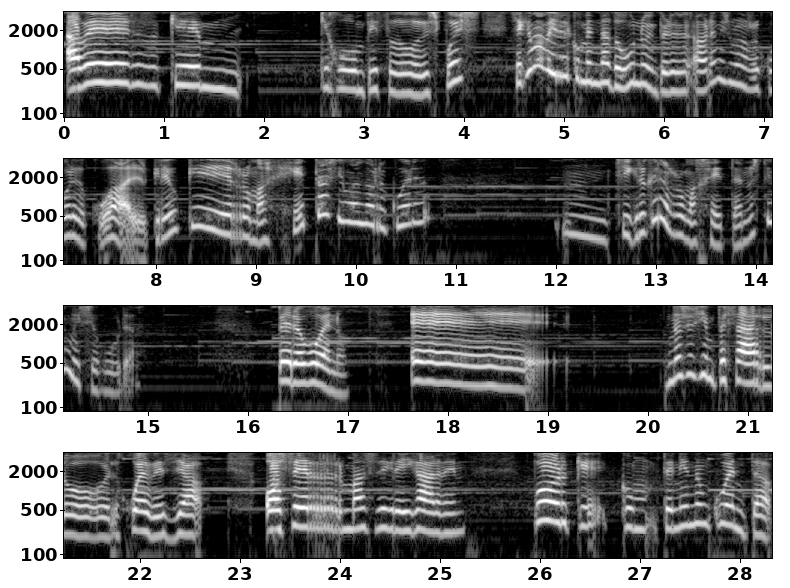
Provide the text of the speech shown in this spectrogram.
A ver qué, mm, qué juego empiezo después. Sé que me habéis recomendado uno, pero ahora mismo no recuerdo cuál. Creo que Romageta, si mal no recuerdo. Mm, sí, creo que era Romageta, no estoy muy segura. Pero bueno. Eh, no sé si empezarlo el jueves ya. O hacer más de Grey Garden. Porque teniendo en cuenta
